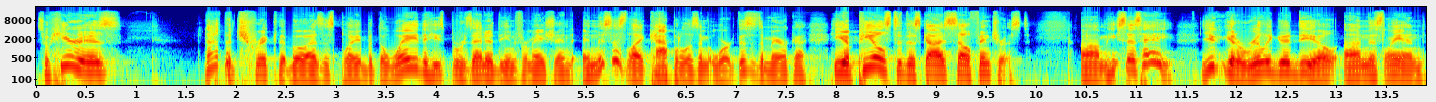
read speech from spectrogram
So here is not the trick that Boaz has played, but the way that he's presented the information. And this is like capitalism at work. This is America. He appeals to this guy's self interest. Um, he says, Hey, you can get a really good deal on this land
